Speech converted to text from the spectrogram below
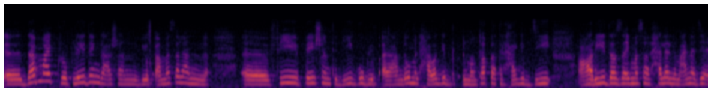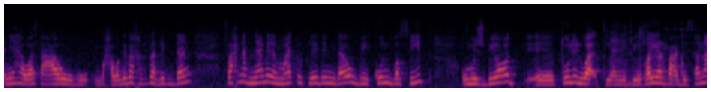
آه، microblading عشان بيبقى مثلا آه، في patient بيجوا بيبقى عندهم الحواجب المنطقة بتاعت الحاجب دي عريضة زي مثلا الحالة اللي معانا دي عينيها واسعة وحواجبها خفيفة جدا. فاحنا بنعمل ال microblading ده وبيكون بسيط ومش بيقعد آه، طول الوقت يعني بيغير بعد سنة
